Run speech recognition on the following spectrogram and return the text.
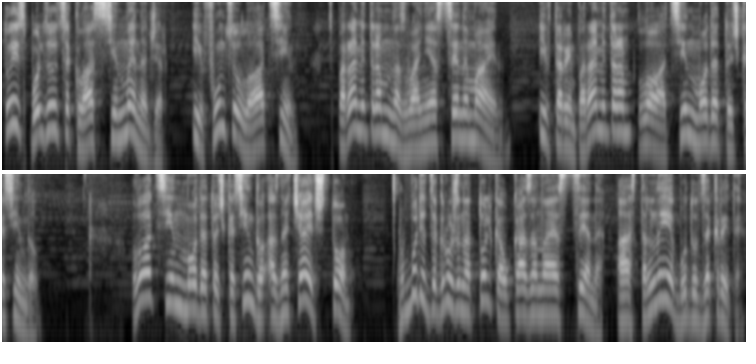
то используется класс SceneManager и функцию LoadScene с параметром названия сцены Mine и вторым параметром LoadSceneMode.Single. LoadSceneMode.Single означает, что будет загружена только указанная сцена, а остальные будут закрыты.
